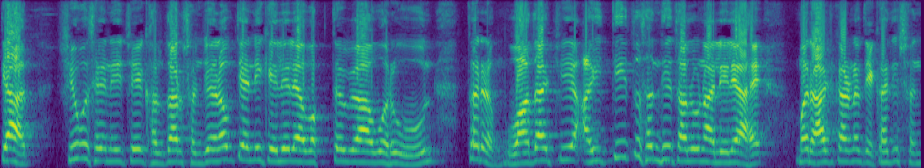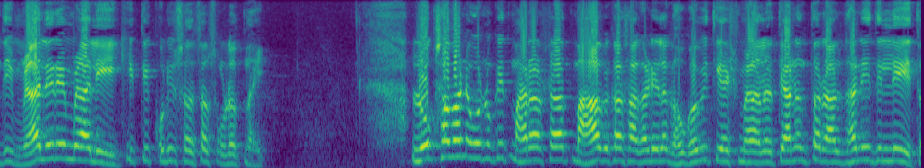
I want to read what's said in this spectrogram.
त्यात शिवसेनेचे खासदार संजय राऊत यांनी केलेल्या वक्तव्यावरून तर वादाची ऐतीच संधी चालून आलेली आहे. मग राजकारणात एखादी संधी मिळाली रे मिळाली की ती कोणी सहसा सोडत नाही? लोकसभा निवडणुकीत महाराष्ट्रात महाविकास आघाडीला घवघवीत यश मिळालं. त्यानंतर राजधानी दिल्लीत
